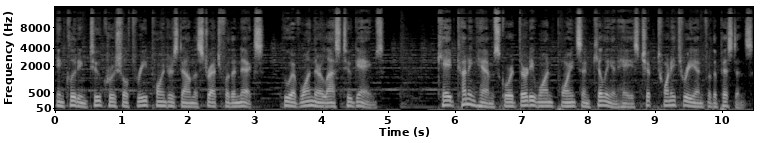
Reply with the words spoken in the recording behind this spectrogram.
including two crucial three-pointers down the stretch for the Knicks, who have won their last two games. Cade Cunningham scored 31 points and Killian Hayes chipped 23 in for the Pistons.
